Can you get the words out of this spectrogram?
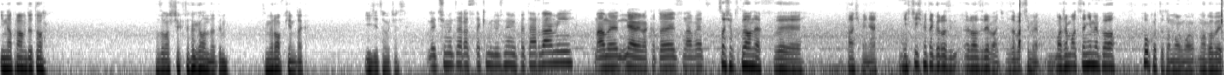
I naprawdę to... Zobaczcie jak to wygląda tym, tym rowkiem tak. Idzie cały czas. Lecimy teraz z takimi luźnymi petardami. Mamy, nie wiem jaka to jest nawet. Coś obklejone w taśmie, nie? Nie chcieliśmy tego roz, rozrywać. Zobaczymy. Może ocenimy po huku, co to mogło, mogło być.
